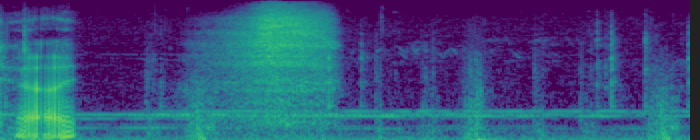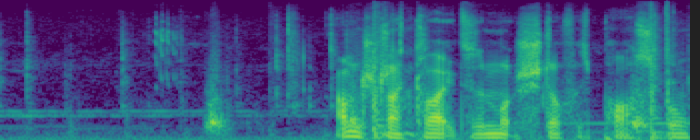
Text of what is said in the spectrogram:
Okay. I'm trying to collect as much stuff as possible.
